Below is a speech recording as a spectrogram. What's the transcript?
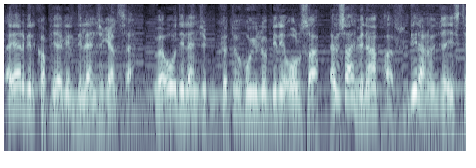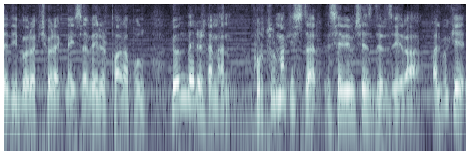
Eğer bir kapıya bir dilenci gelse ve o dilenci kötü huylu biri olsa ev sahibi ne yapar? Bir an önce istediği börek çörek neyse verir para pul gönderir hemen. Kurtulmak ister sevimsizdir zira. Halbuki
